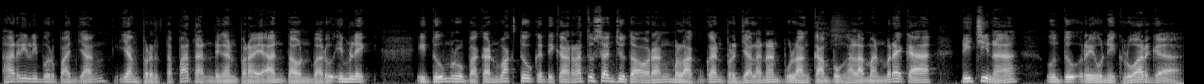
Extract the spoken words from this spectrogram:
hari libur panjang yang bertepatan dengan perayaan Tahun Baru Imlek. Itu merupakan waktu ketika ratusan juta orang melakukan perjalanan pulang kampung halaman mereka di Cina untuk reuni keluarga.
